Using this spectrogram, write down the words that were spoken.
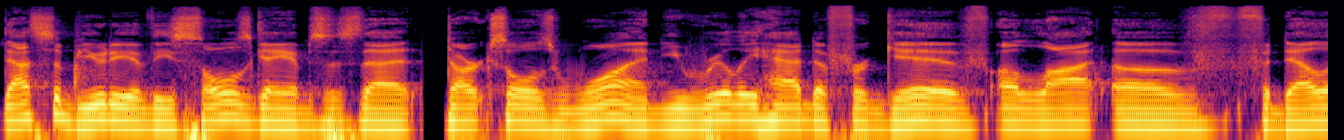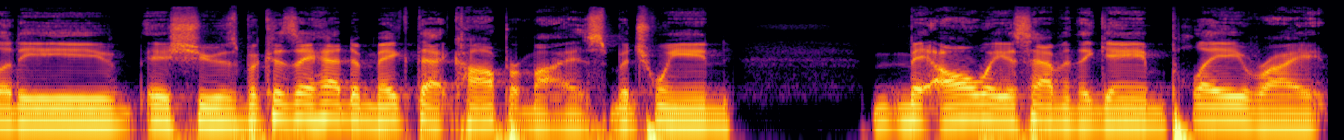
That's the beauty of these Souls games is that Dark Souls 1, you really had to forgive a lot of fidelity issues because they had to make that compromise between always having the game play right,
